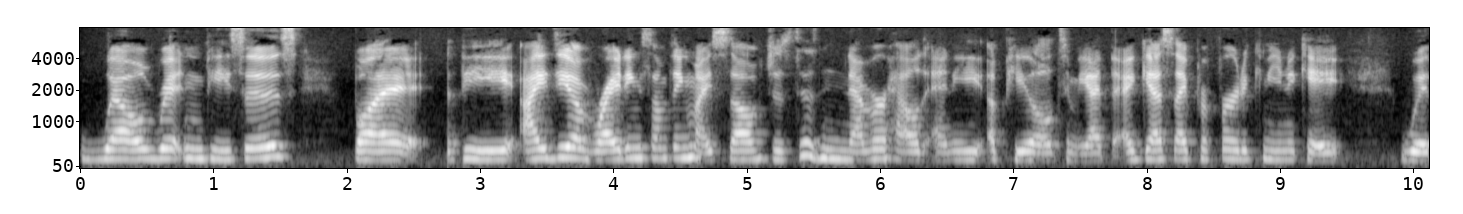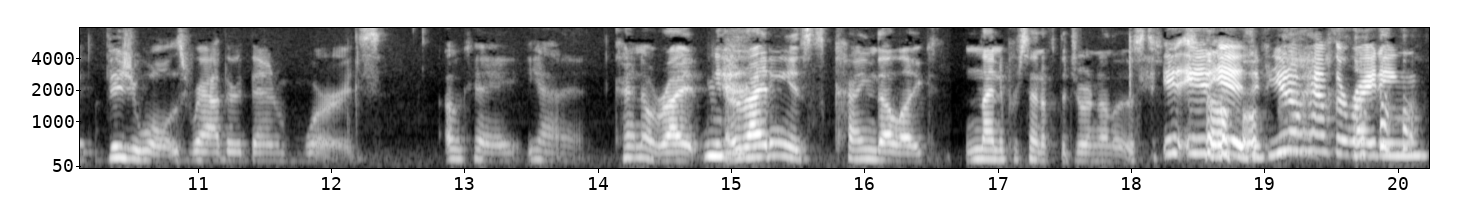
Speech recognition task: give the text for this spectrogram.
well written pieces, but the idea of writing something myself just has never held any appeal to me. I, I guess I prefer to communicate with visuals rather than words. Okay, yeah, kind of right. Writing is kind of like 90% of the journalist. It, it So- is. If you don't have the writing,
